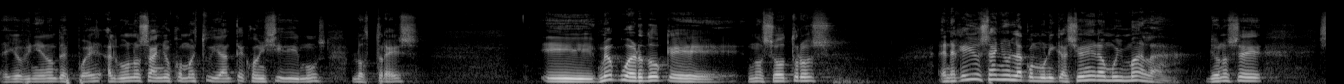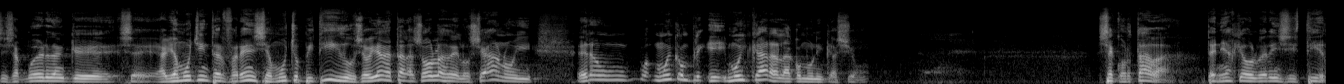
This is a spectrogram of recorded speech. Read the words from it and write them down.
ellos vinieron después, algunos años como estudiantes coincidimos los tres. Y me acuerdo que nosotros, en aquellos años la comunicación era muy mala. Yo no sé si se acuerdan que había mucha interferencia, mucho pitido, se oían hasta las olas del océano y era un, muy, muy cara la comunicación se cortaba, tenías que volver a insistir.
